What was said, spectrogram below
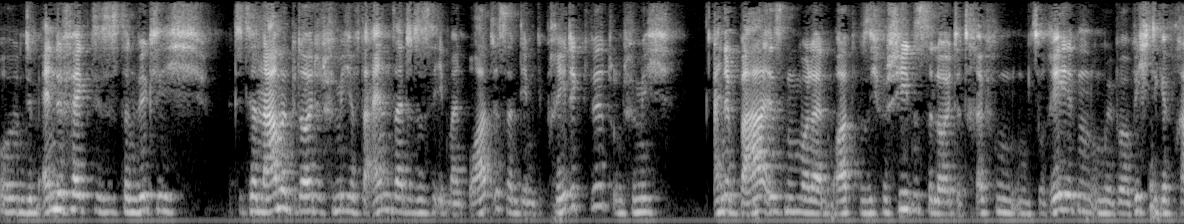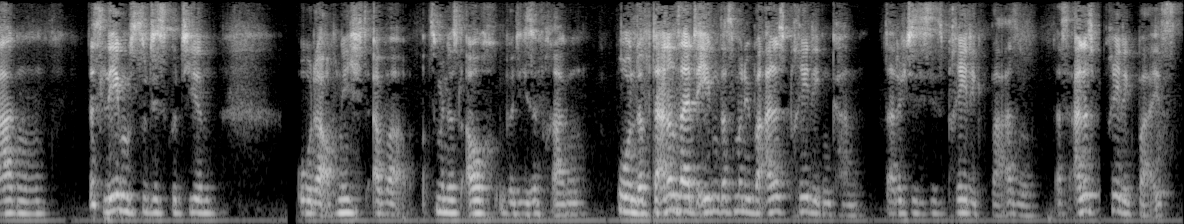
Und im Endeffekt ist es dann wirklich, dieser Name bedeutet für mich auf der einen Seite, dass es eben ein Ort ist, an dem gepredigt wird. Und für mich eine Bar ist nun mal ein Ort, wo sich verschiedenste Leute treffen, um zu reden, um über wichtige Fragen des Lebens zu diskutieren. Oder auch nicht, aber zumindest auch über diese Fragen. Und auf der anderen Seite eben, dass man über alles predigen kann dadurch, dass es predigbar, also dass alles predigbar ist.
